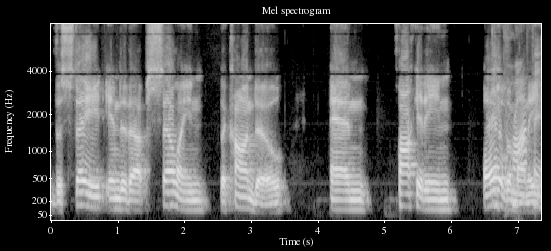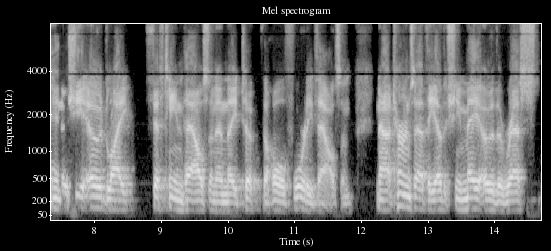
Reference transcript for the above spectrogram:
the state ended up selling the condo and pocketing all the, the money. You know, she owed like fifteen thousand, and they took the whole forty thousand. Now it turns out the other she may owe the rest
